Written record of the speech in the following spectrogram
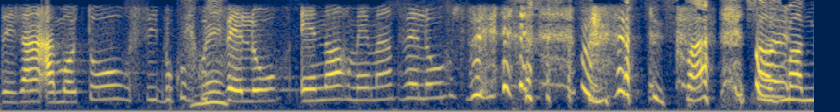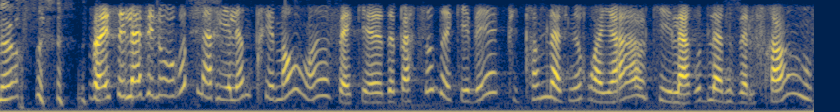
des gens à moto aussi, beaucoup, beaucoup de vélos, énormément de vélos, je dirais. c'est super, changement de mœurs. ben, c'est la véloroute Marie-Hélène Prémont, hein, fait que de partir de Québec puis de prendre l'avenue Royale, qui est la route de la Nouvelle-France,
